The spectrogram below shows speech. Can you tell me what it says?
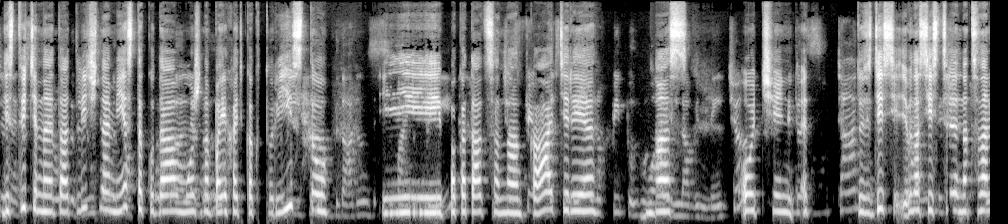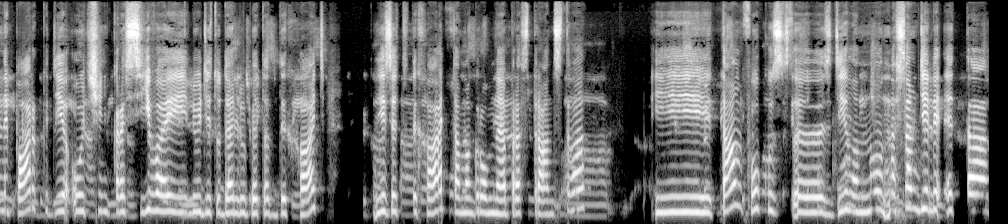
Действительно, это отличное место, куда можно поехать как туристу и покататься на катере. У нас очень то есть здесь у нас есть национальный парк, где очень красиво, и люди туда любят отдыхать, ездят отдыхать, там огромное пространство. И там фокус э, сделан, ну, на самом деле это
